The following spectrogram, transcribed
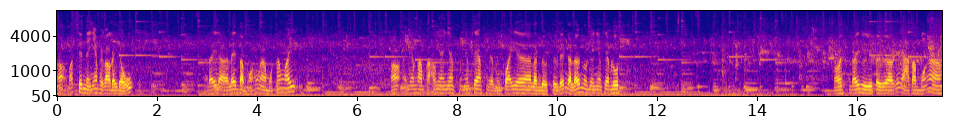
Đó, vaccine này anh em phải vào đầy đủ. Ở đây là lên tầm khoảng là một tháng mấy đó, anh em tham khảo nha, anh em anh em xem. Giờ mình quay ờ, lần lượt từ đến cả lớn luôn cho anh em xem luôn. Rồi đây thì từ ờ, cái gà tầm khoảng ờ,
